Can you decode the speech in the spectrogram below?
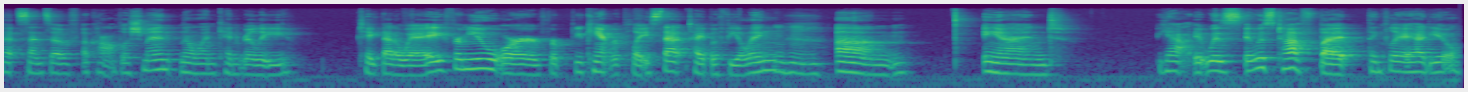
that sense of accomplishment. No one can really take that away from you or for, you can't replace that type of feeling. Um and yeah it was it was tough but thankfully i had you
